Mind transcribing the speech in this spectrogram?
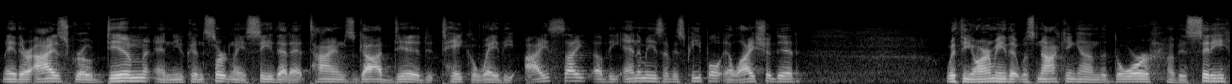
May their eyes grow dim, and you can certainly see that at times God did take away the eyesight of the enemies of his people. Elisha did with the army that was knocking on the door of his city.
